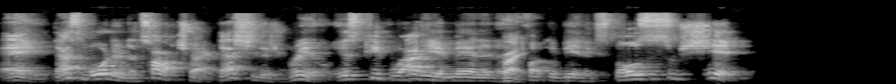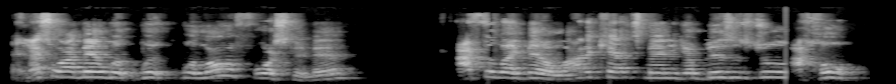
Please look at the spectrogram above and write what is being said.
Hey, that's more than a talk track. That shit is real. It's people out here, man, that are Right. fucking being exposed to some shit. And that's why, man, with, with, with law enforcement, man, I feel like, man, a lot of cats, man, in your business, Jules, I hope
